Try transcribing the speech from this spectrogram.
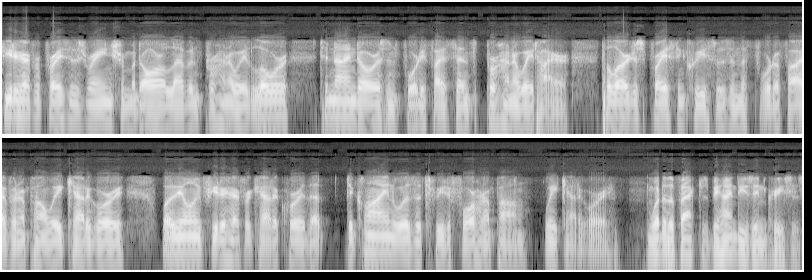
Feeder heifer prices range from $1.11 per hundredweight lower to $9.45 per hundredweight higher. The largest price increase was in the 4 to 500 pound weight category, while the only feeder heifer category that declined was the 3 to 400 pound weight category. What are the factors behind these increases?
